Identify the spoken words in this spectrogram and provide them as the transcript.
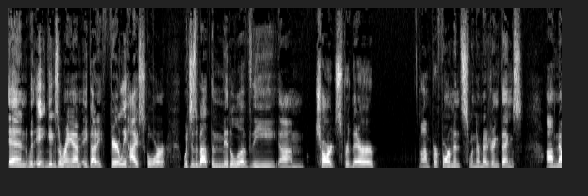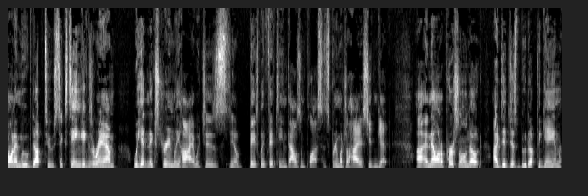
and with 8 gigs of RAM, it got a fairly high score which is about the middle of the um, charts for their um, performance when they're measuring things. Um, now, when I moved up to 16 gigs of RAM, we hit an extremely high, which is you know basically 15,000 plus. It's pretty much the highest you can get. Uh, and now, on a personal note, I did just boot up the game.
